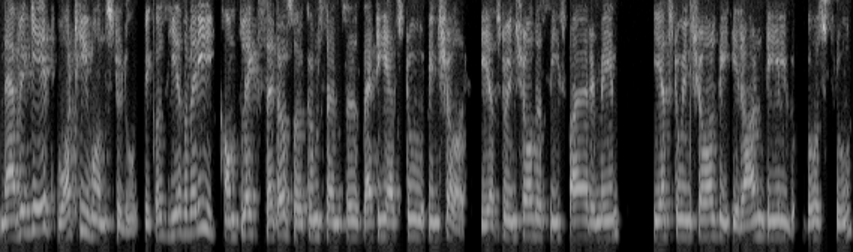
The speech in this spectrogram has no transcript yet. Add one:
navigate what he wants to do? Because he has a very complex set of circumstances that he has to ensure. He has to ensure the ceasefire remains, he has to ensure the Iran deal goes through.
